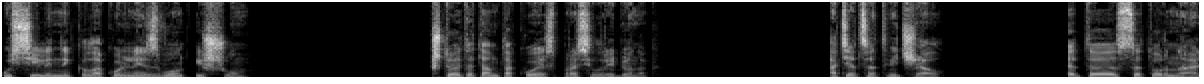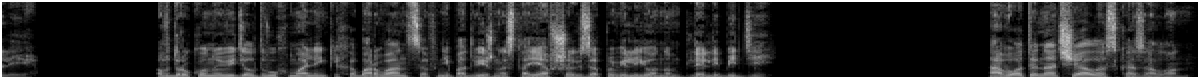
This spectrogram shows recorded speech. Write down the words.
усиленный колокольный звон и шум. «Что это там такое?» – спросил ребенок. Отец отвечал. «Это Сатурналии». Вдруг он увидел двух маленьких оборванцев, неподвижно стоявших за павильоном для лебедей. «А вот и начало», — сказал он.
